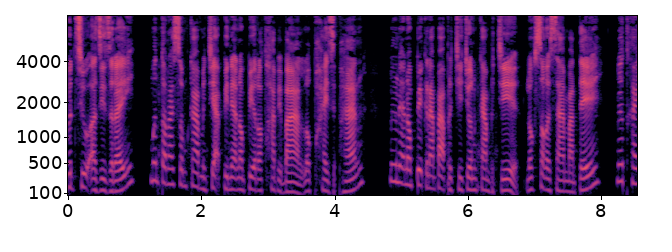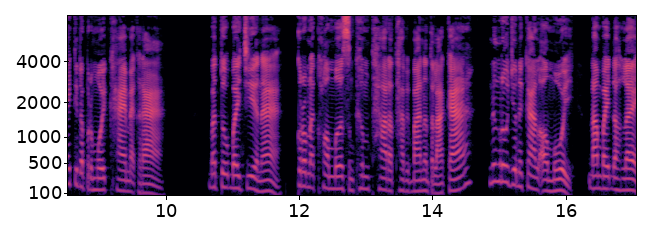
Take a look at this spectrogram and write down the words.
វិទ្យុអាស៊ីសេរីមិនតរសុំការបញ្ជាក់ពីអ្នកនាំពាក្យរដ្ឋាភិបាលលោកផៃសិផាននិងអ្នកនាំពាក្យគណៈបកប្រជាជនកម្ពុជាលោកសុកអេសានបានទេ នៅថ្ងៃទី16ខែមករាបើទោះបីជាណា ក្រុមអ្នកខ្លំមើលសង្ឃឹមថារដ្ឋាភិបាលនឹងតឡាការនឹងរកយន្តការល្អមួយដើម្បីដោះលែង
